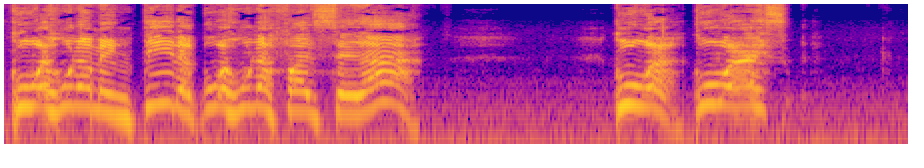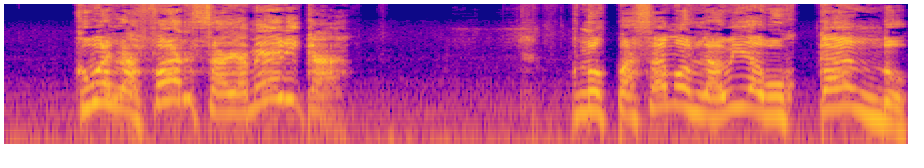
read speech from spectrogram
Cuba es una mentira, Cuba es una falsedad. Cuba, Cuba es... Cuba es la farsa de América nos pasamos la vida buscando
